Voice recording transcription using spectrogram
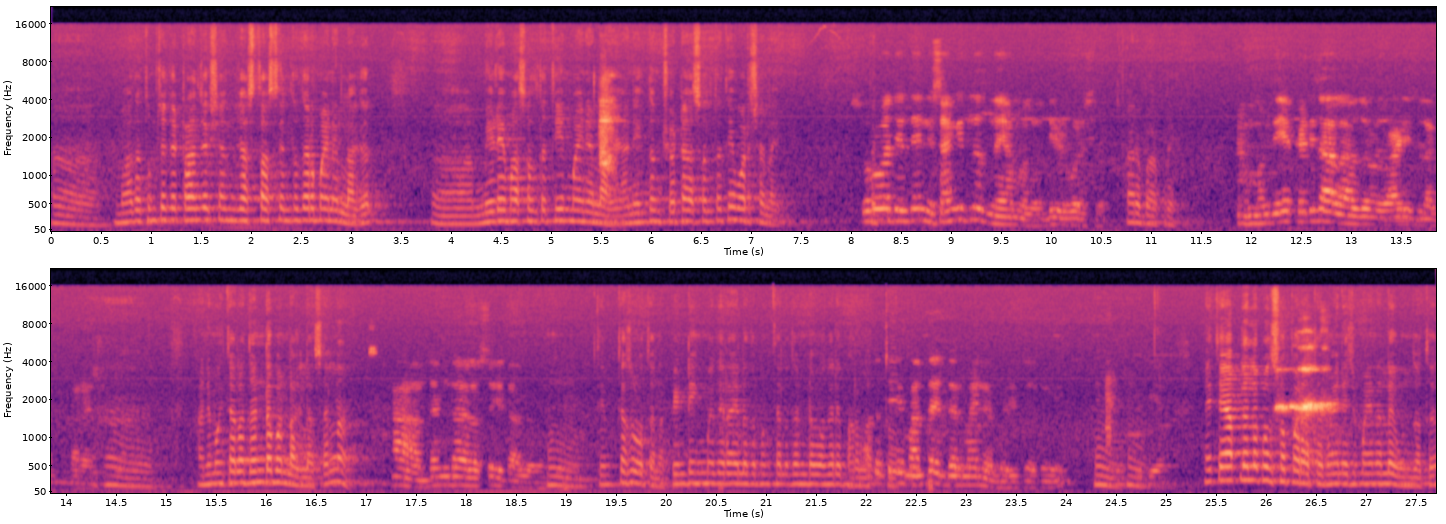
हां मग आता तुमचे जे ट्रान्झॅक्शन जास्त असतील तर दर महिन्याला लागेल. मिडियम असेल तर तीन महिन्याला आहे आणि एकदम छोटं असेल तर ते वर्षाला आहे सुरुवातीला त्यांनी सांगितलंच नाही आम्हाला दीड वर्ष. अरे बापरे. मग ते एकटी झाला जवळ अडीच लाख भरायला हां. आणि मग त्याला दंड पण लागला असेल ना? हा दंडाला सहित आलो. हम्म, ते तसं होतं ना. पेंडिंगमध्ये राहिलं तर मग त्याला दंड वगैरे भरावा आता लागतो. ते म्हणतायत दर महिन्याला भरीत तुम्ही. हम्म, हम्म. नाही ते आपल्याला पण सोपं राहतं. महिन्याच्या महिन्याला होऊन जातं.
